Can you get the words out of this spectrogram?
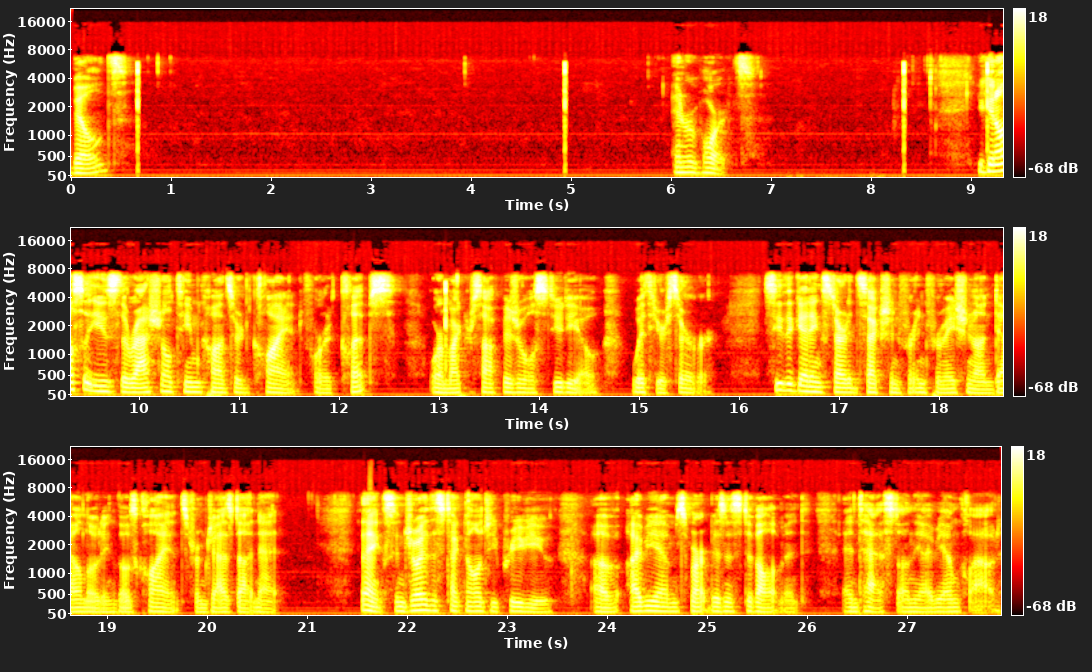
builds, and reports. You can also use the Rational Team Concert client for Eclipse or Microsoft Visual Studio with your server. See the Getting Started section for information on downloading those clients from jazz.net. Thanks. Enjoy this technology preview of IBM Smart Business Development and Test on the IBM Cloud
